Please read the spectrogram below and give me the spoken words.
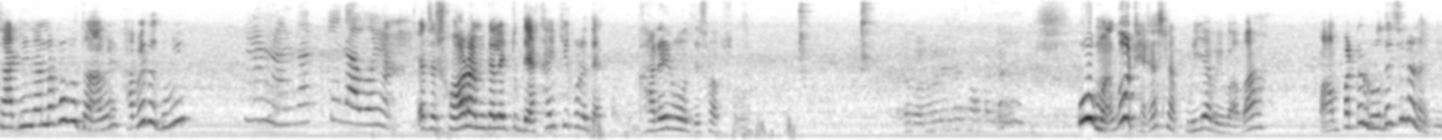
চাটনি রান্না করব তো? আমি খাবে তো তুমি? আচ্ছা সর আমি তাহলে একটু দেখাই কি করে দেখাবো ঘাড়ের মধ্যে সবসময়। ও মা গো ঠেকাস না পুড়ে যাবে বাবা। পাম্পারটা রোদে ছিল নাকি?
